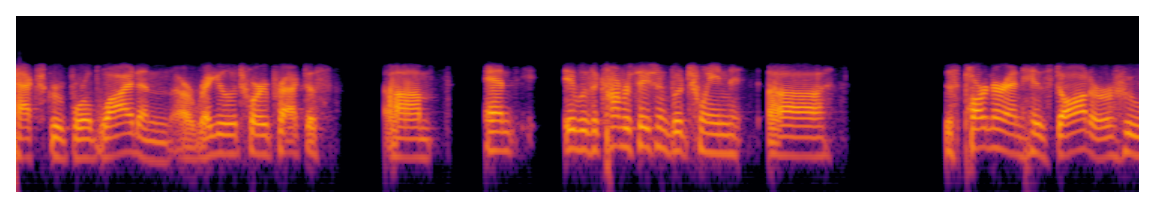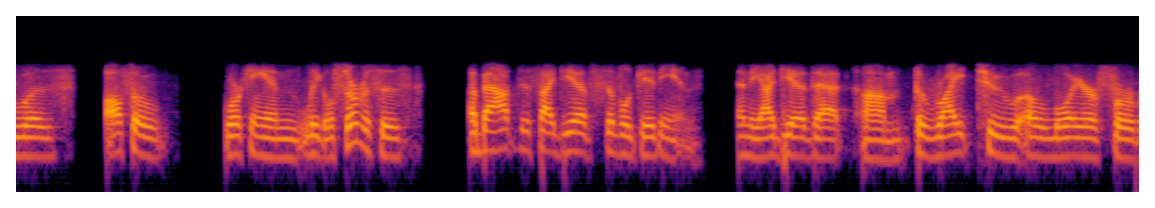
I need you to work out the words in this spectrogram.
tax group worldwide and our regulatory practice. Um, and it was a conversation between uh, this partner and his daughter, who was also working in legal services about this idea of civil Gideon and the idea that um, the right to a lawyer for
